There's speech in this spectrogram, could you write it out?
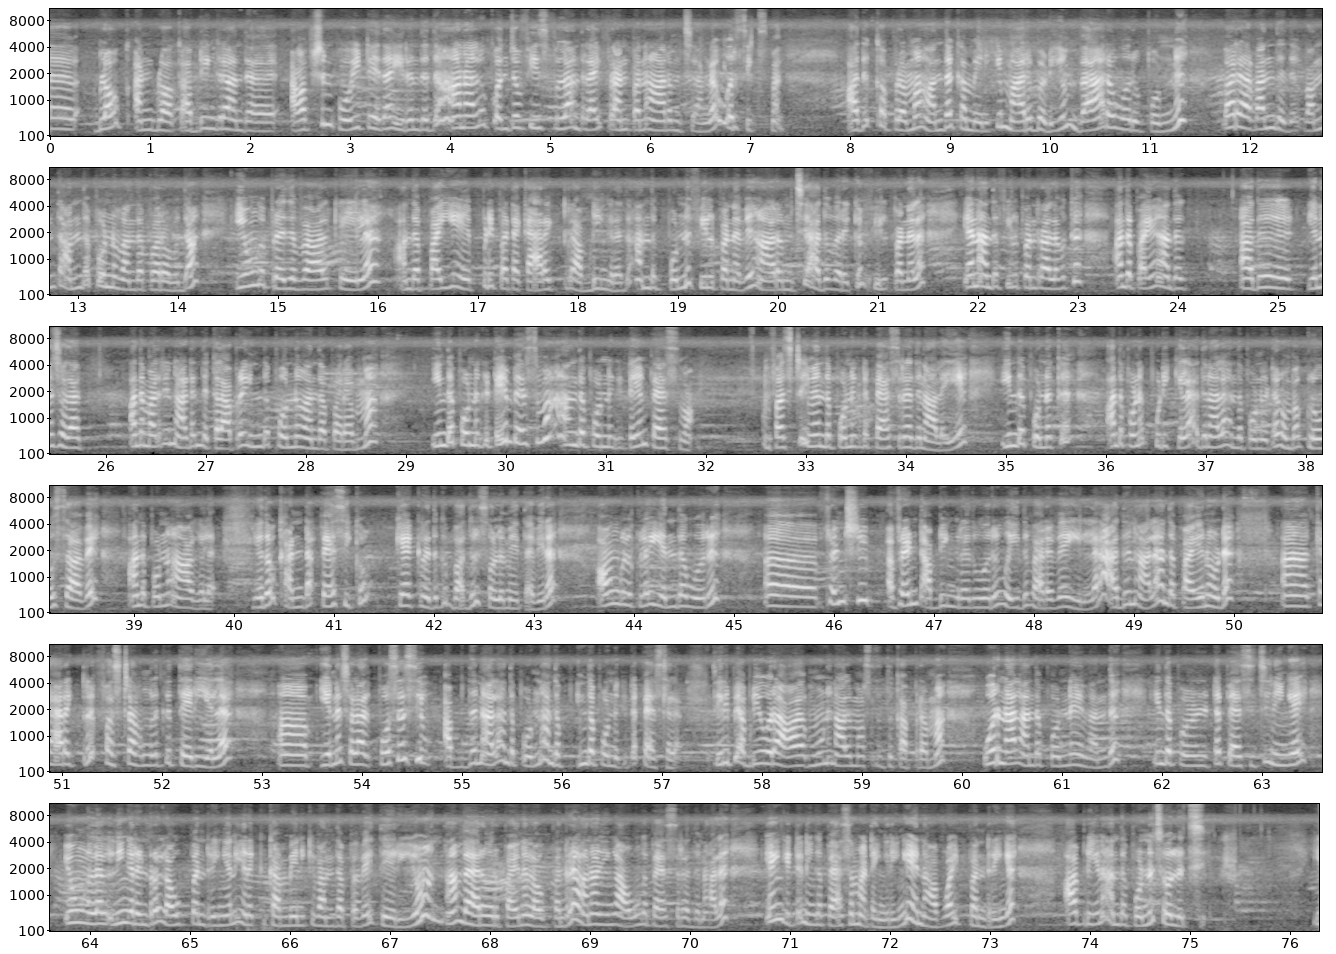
பிளாக் அன்பிளாக் அப்படிங்கிற அந்த ஆப்ஷன் போயிட்டே தான் இருந்தது. ஆனாலும் கொஞ்சம் பீஸ்ஃபுல்லாக அந்த லைஃப் ரன் பண்ண ஆரம்பித்தாங்க ஒரு சிக்ஸ் மந்த் அதுக்கப்புறமா அந்த கம்பெனிக்கு மறுபடியும் வேற ஒரு பொண்ணு வர வந்தது. வந்து அந்த பொண்ணு வந்த பிறகு தான் இவங்க பிரஜ வாழ்க்கையில் அந்த பையன் எப்படிப்பட்ட கேரக்டர் அப்படிங்கிறத அந்த பொண்ணு ஃபீல் பண்ணவே ஆரம்பித்து அது வரைக்கும் ஃபீல் பண்ணலை. ஏன்னா அந்த ஃபீல் பண்ணுற அளவுக்கு அந்த பையன் அதை அது என்ன சொல்ல அந்த மாதிரி நடந்துக்கலாம். அப்புறம் இந்த பொண்ணு வந்த பிறமா இந்த பொண்ணுக்கிட்டேயும் பேசுவான் அந்த பொண்ணுக்கிட்டேயும் பேசுவான். ஃபஸ்ட்டு இவன் இந்த பொண்ணுக்கிட்ட பேசுகிறதுனாலயே இந்த பொண்ணுக்கு அந்த பொண்ணை பிடிக்கல. அதனால அந்த பொண்ணுகிட்ட ரொம்ப க்ளோஸாகவே அந்த பொண்ணு ஆகலை. ஏதோ கண்டா பேசிக்கும். கேட்குறதுக்கு பதில் சொல்லுமே தவிர அவங்களுக்குள்ள எந்த ஒரு ஃப்ரெண்ட்ஷிப் ஃப்ரெண்ட் அப்படிங்கிறது ஒரு இது வரவே இல்லை. அதனால அந்த பையனோட கேரக்டர் ஃபஸ்ட் அவங்களுக்கு தெரியலை. என்ன சொல்ல பொசசிவ் அதனால அந்த பொண்ணு அந்த இந்த பொண்ணுக்கிட்ட பேசலை. திருப்பி அப்படியே ஒரு ஆ மூணு நாலு மாதத்துக்கு அப்புறமா ஒரு நாள் அந்த பொண்ணை வந்து இந்த பொண்ணுகிட்ட பேசிச்சு நீங்கள் இவங்கள நீங்கள் ரெண்டு ரூபா லவ் பண்ணுறீங்கன்னு எனக்கு கம்பெனிக்கு வந்தப்பவே தெரியும். நான் வேற ஒரு பையனை லவ் பண்ணுறேன் ஆனால் நீங்கள் அவங்க பேசுகிறதுனால என்கிட்ட நீங்கள் பே பேச மாட்டேங்கிறீங்க என்னை அவாய்ட் பண்ணுறீங்க அப்படின்னு அந்த பொண்ணு சொல்லுச்சு.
